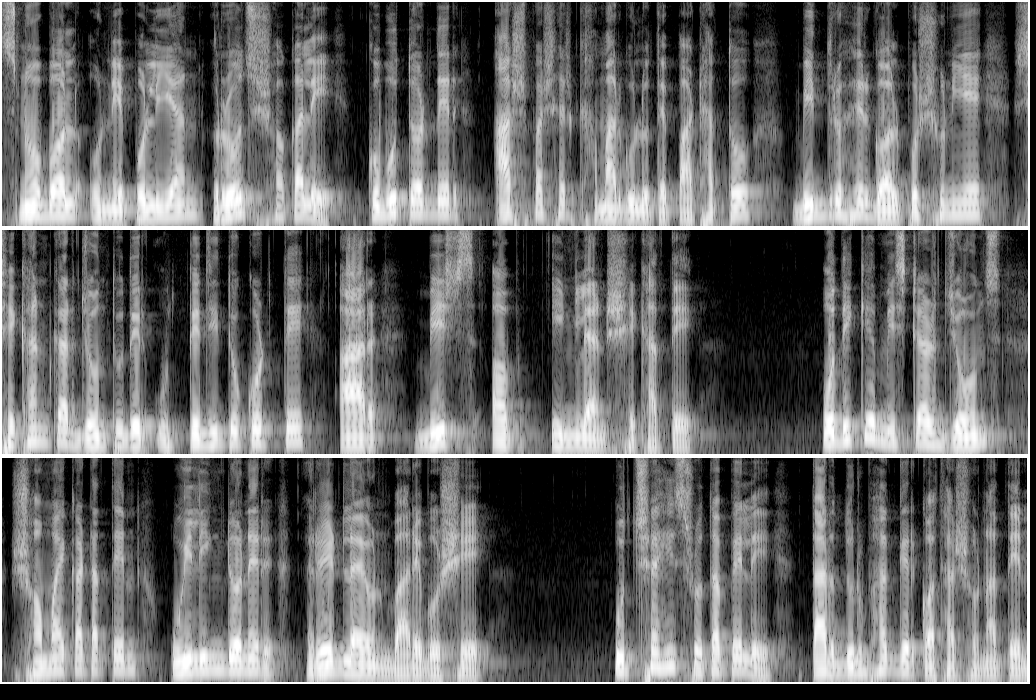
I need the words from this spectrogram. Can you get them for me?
স্নোবল ও নেপোলিয়ান রোজ সকালে কবুতরদের আশপাশের খামারগুলোতে পাঠাত, বিদ্রোহের গল্প শুনিয়ে সেখানকার জন্তুদের উত্তেজিত করতে আর বিস্টস অব ইংল্যান্ড শেখাতে। ওদিকে মিস্টার জোন্স সময় কাটাতেন উইলিংডনের রেড লায়ন বারে বসে। উৎসাহী শ্রোতা পেলে তার দুর্ভাগ্যের কথা শোনাতেন,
